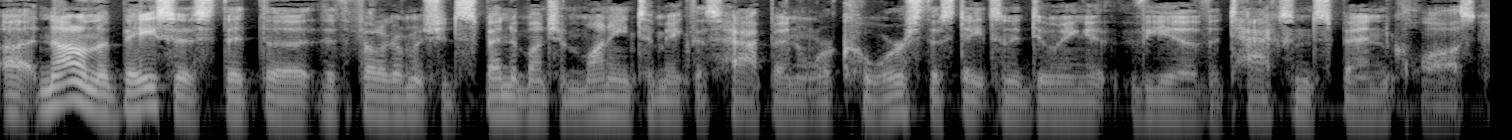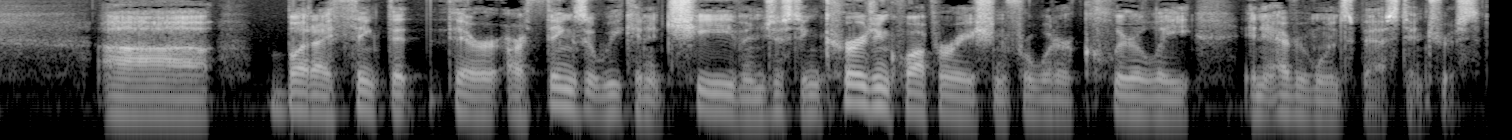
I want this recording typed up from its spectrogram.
uh, not on the basis that the, that the federal government should spend a bunch of money to make this happen or coerce the states into doing it via the tax and spend clause. Uh, but I think that there are things that we can achieve in just encouraging cooperation for what are clearly in everyone's best interest.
